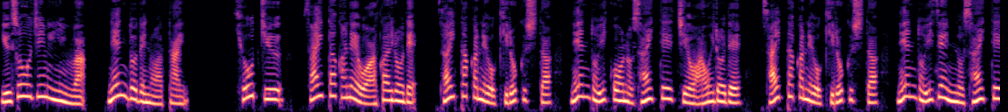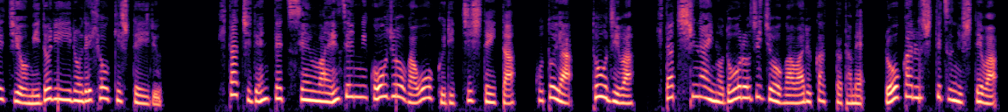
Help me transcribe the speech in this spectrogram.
輸送人員は年度での値。表中、最高値を赤色で、最高値を記録した年度以降の最低値を青色で、最高値を記録した年度以前の最低値を緑色で表記している。日立電鉄線は沿線に工場が多く立地していたことや、当時は日立市内の道路事情が悪かったため、ローカル私鉄にしては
